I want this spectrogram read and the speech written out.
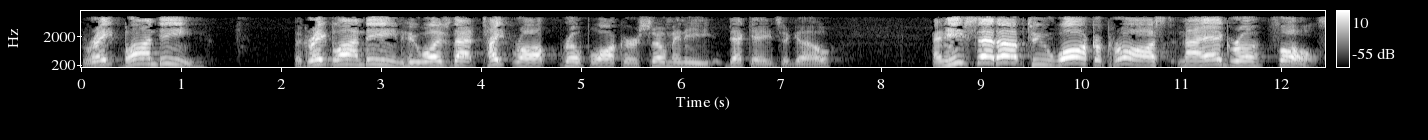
great Blondine the great Blondine, who was that tightrope walker so many decades ago. And he set up to walk across Niagara Falls.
